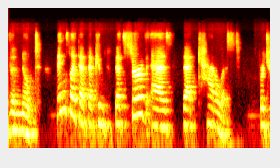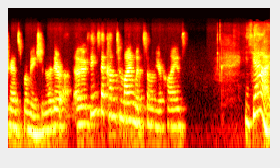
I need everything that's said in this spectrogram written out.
the note. Things like that that can that serve as that catalyst for transformation. Are there are there things that come to mind with some of your clients yeah,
